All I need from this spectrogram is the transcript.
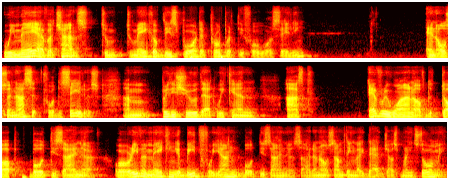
we may have a chance to, to make of this sport a property for World Sailing and also an asset for the sailors. I'm pretty sure that we can ask every one of the top boat designer or even making a bid for young boat designers, I don't know, something like that, just brainstorming,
